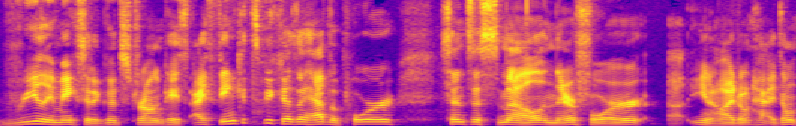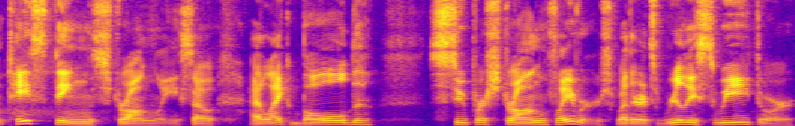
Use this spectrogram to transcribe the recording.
really makes it a good strong taste. I think it's because I have a poor sense of smell, and therefore, uh, you know, I don't ha- I don't taste things strongly. So I like bold, super strong flavors, whether it's really sweet or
